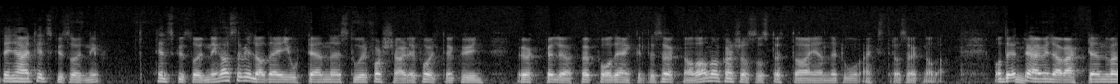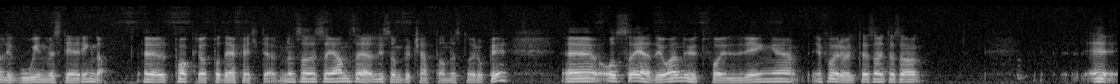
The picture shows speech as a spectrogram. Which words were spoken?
denne tilskuddsordninga så ville det gjort en stor forskjell i forhold til å kunne øke beløpet på de enkelte søknadene, og kanskje også støtta en eller to ekstra søknader. Og Det tror jeg ville vært en veldig god investering. da. Eh, på akkurat på det feltet. Men så, så, igjen så er det liksom budsjettene det står oppi. Eh, og så er det jo en utfordring eh, i forhold til sant, altså, eh,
